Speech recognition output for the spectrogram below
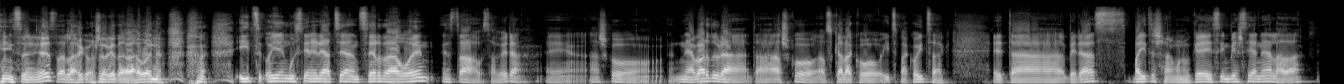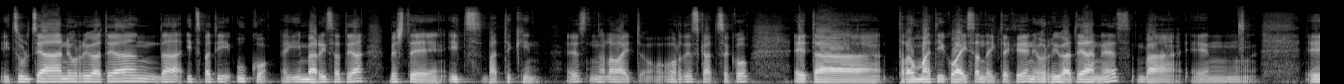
izan, ez? Alako soketa da, bueno, hitz hoien guztien ere atzean zer dagoen, ez da gauza bera. E, asko, neabardura eta asko dauzkalako hitz bakoitzak. Eta beraz, baita esango nuke, ezinbestean hala da. Itzultzea neurri batean da hitz bati uko egin behar izatea beste hitz batekin ez, nolabait ordezkatzeko, eta traumatikoa izan daiteke, neurri batean, ez, ba, en, e,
